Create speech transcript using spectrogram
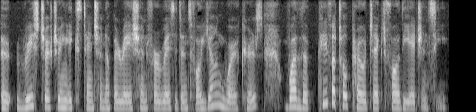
a restructuring extension operation for residents for young workers, was the pivotal project for the agency.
